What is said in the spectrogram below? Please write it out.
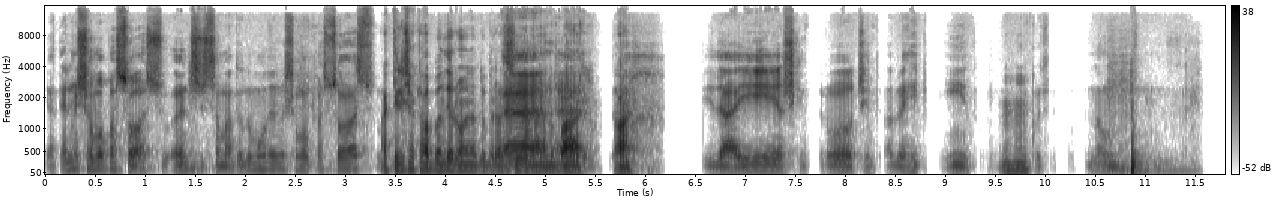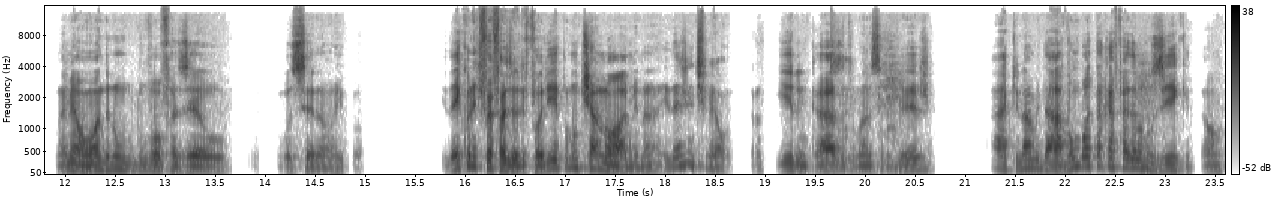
E até ele me chamou para sócio. Antes de chamar todo mundo, ele me chamou para sócio. Aquele tinha aquela bandeirona do Brasil É, né, no é, bar. é. Tá. E daí, acho que entrou, tinha entrado o Henrique Pinto. Uhum. coisa- Não, não é minha onda, não, não vou fazer o com você, não, Rico. E daí, quando a gente foi fazer o de Floripa, não tinha nome, né? E daí a gente, meu, tranquilo, em casa, tomando cerveja. Ah, que nome dá? Vamos botar Café da Música, então.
